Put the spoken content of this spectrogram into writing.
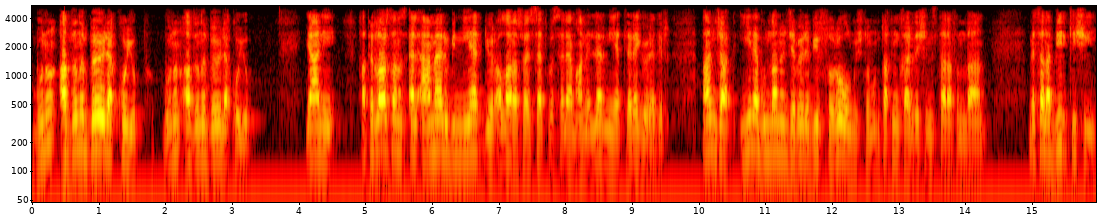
bunun adını böyle koyup, bunun adını böyle koyup, yani hatırlarsanız el-amelü bin niyet diyor Allah Resulü Aleyhisselatü Vesselam, ameller niyetlere göredir. Ancak yine bundan önce böyle bir soru olmuştu Muntakim kardeşimiz tarafından. Mesela bir kişi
